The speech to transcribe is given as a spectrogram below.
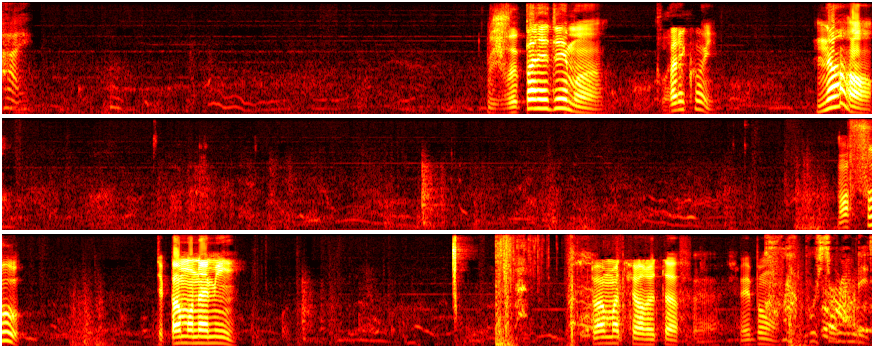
Hi. Je veux pas l'aider moi. Pas les couilles. Non. M'en fous. T'es pas mon ami C'est pas à moi de faire le taf, euh, c'est bon. Crap, we're surrounded.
